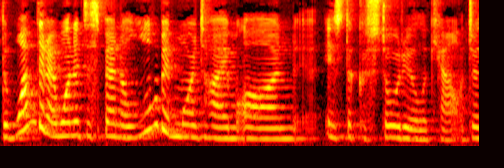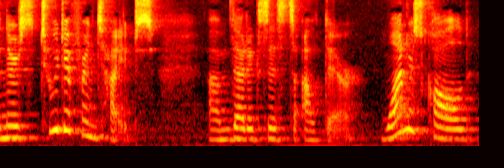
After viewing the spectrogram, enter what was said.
The one that I wanted to spend a little bit more time on is the custodial account. And there's two different types um, that exist out there. One is called,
